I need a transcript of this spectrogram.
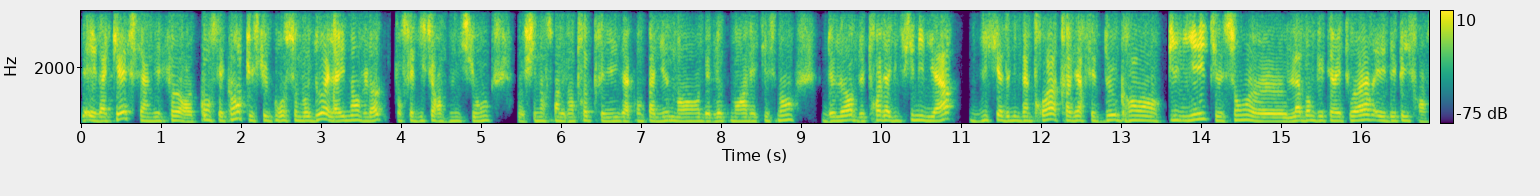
Et la Caisse fait un effort conséquent puisque, grosso modo, elle a une enveloppe pour ses différentes missions, financement des entreprises, accompagnement, développement, investissement, de l'ordre de 3,6 milliards d'ici à 2023 à travers ces deux grands piliers que sont euh, la Banque des territoires et des pays France.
